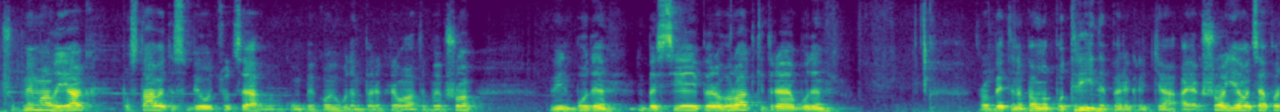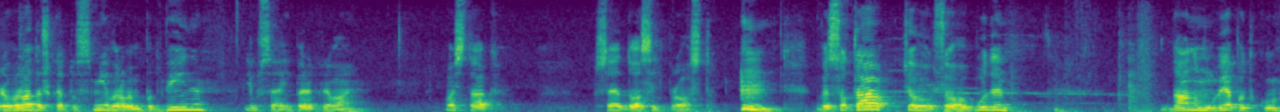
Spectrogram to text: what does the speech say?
щоб ми мали як поставити собі оцю цеглу, якою будемо перекривати. Бо якщо він буде без цієї перегородки, треба буде робити, напевно, потрійне перекриття. А якщо є оця перегородочка, то сміло робимо подвійне і все, і перекриваємо. Ось так. все досить просто. Висота цього всього буде в даному випадку.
